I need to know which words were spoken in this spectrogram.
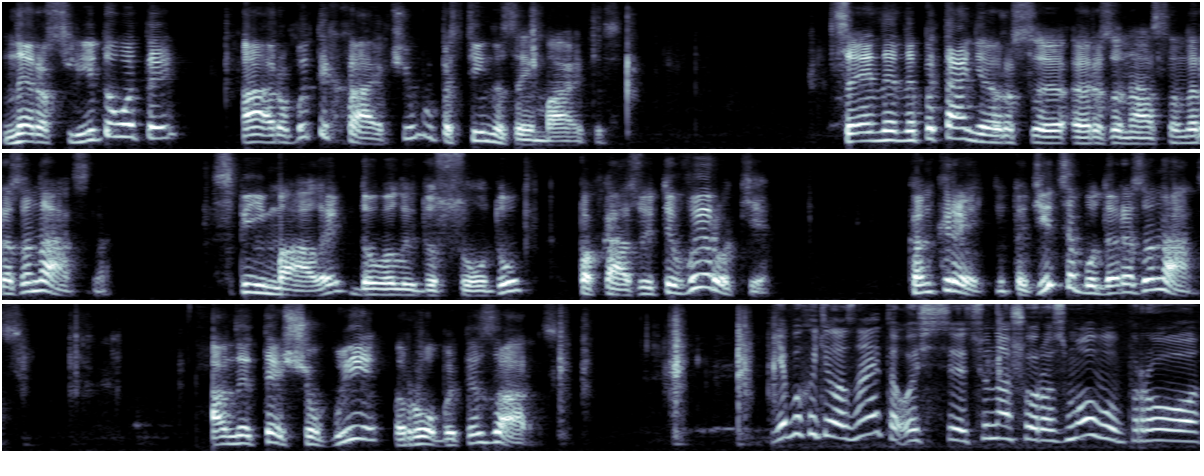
не розслідувати, а робити хайп, чим ви постійно займаєтесь. Це не, не питання роз, резонансне, не резонансне. Спіймали, довели до суду, показуйте вироки конкретні, тоді це буде резонанс, а не те, що ви робите зараз. Я би хотіла, знаєте, ось цю нашу розмову про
